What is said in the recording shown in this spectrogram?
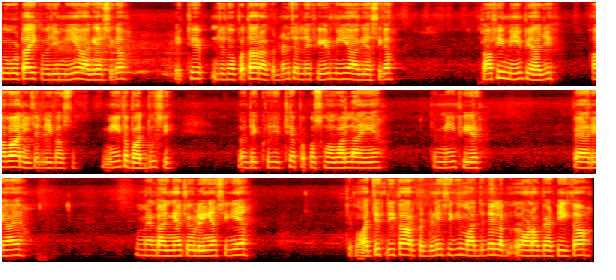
2:30 ਵਜੇ ਮੀਂਹ ਆ ਗਿਆ ਸੀਗਾ। ਇੱਥੇ ਜਦੋਂ ਆਪਾਂ ਧਾਰਾਂ ਕੱਢਣ ਚੱਲੇ, ਫੇਰ ਮੀਂਹ ਆ ਗਿਆ ਸੀਗਾ। ਕਾਫੀ ਮੀਂਹ ਪਿਆ ਜੀ। ਹਵਾ ਨਹੀਂ ਚੱਲੀ ਬਸ, ਮੀਂਹ ਤਾਂ ਵਾਧੂ ਸੀ। ਲਓ ਦੇਖੋ ਜੀ, ਇੱਥੇ ਆਪਾਂ ਪਸ਼ੂਆਂ ਵੱਲ ਆਏ ਆ ਤੇ ਮੀਂਹ ਫੇਰ ਪੈ ਰਿਹਾ ਆ। ਮੈਂ ਗਾਈਆਂ ਚੋ ਲਈਆਂ ਸੀਗੀਆਂ ਤੇ ਮੱਝ ਦੀ ਧਾਰ ਕੱਢਣੀ ਸੀਗੀ। ਮੱਝ ਦੇ ਲੱਗ- ਲਾਉਣਾ ਪਿਆ ਟੀਕਾ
